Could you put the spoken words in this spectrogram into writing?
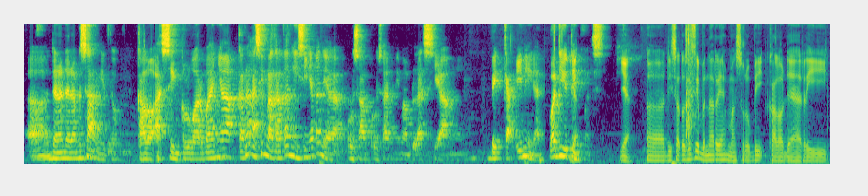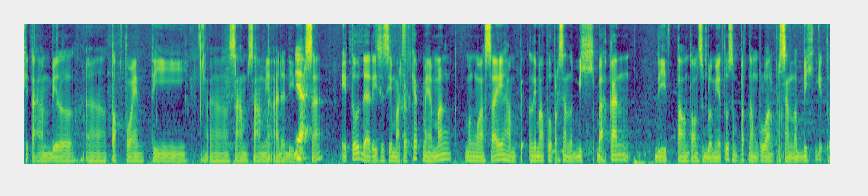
eh, dana-dana besar gitu? Kalau asing keluar banyak, karena asing rata-rata ngisinya kan ya perusahaan-perusahaan 15 yang big cap ini kan. What do you think, mas? Ya, eh, di satu sisi benar ya Mas Ruby, kalau dari kita ambil eh, top 20 eh, saham-saham yang ada di Ya. bursa, itu dari sisi market cap memang menguasai hampir 50% lebih, bahkan di tahun-tahun sebelumnya itu sempat 60-an persen lebih gitu.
